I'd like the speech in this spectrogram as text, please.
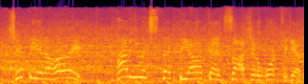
get chippy in a hurry. How do you expect Bianca and Sasha to work together?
